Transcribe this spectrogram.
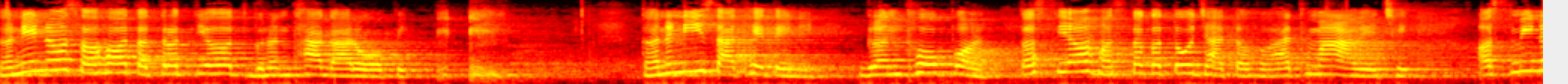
ધનેન સહ તત્રત્ય ગ્રંથાગારો અપી ધનની સાથે તેને ગ્રંથો પણ તસ્ય હસ્તગતો જાત હાથમાં આવે છે. અસ્મિન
